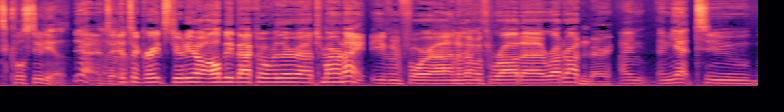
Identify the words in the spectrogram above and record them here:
it's a cool studio. yeah. It's Uh, a, it's a great studio. I'll be back over there uh, tomorrow night, even for uh, an event with Rod uh, Rod Roddenberry. I'm I'm yet to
